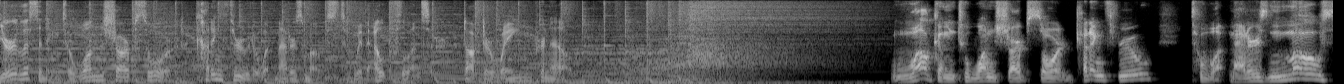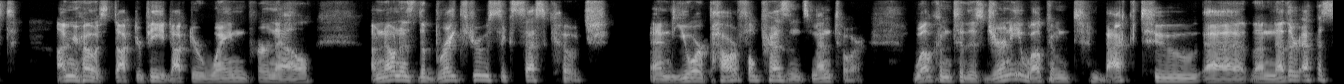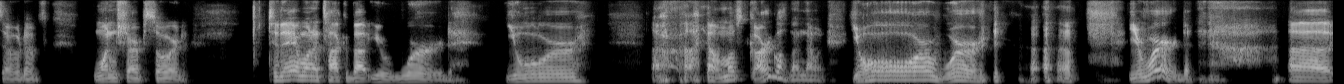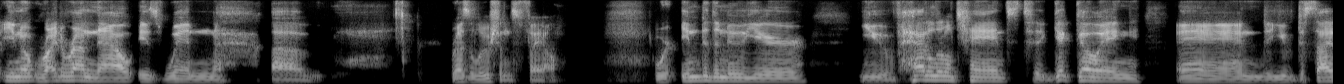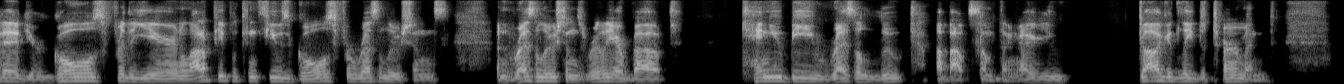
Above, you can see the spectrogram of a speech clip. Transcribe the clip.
You're listening to One Sharp Sword, cutting through to what matters most with Outfluencer, Dr. Wayne Pernell. Welcome to One Sharp Sword, cutting through to what matters most. I'm your host, Dr. P, Dr. Wayne Pernell. I'm known as the Breakthrough Success Coach and your powerful presence mentor. Welcome to this journey. Welcome to, back to uh, another episode of One Sharp Sword. Today, I want to talk about your word. Your, I almost gargled on that one. Your word. your word. Uh, you know, right around now is when uh, resolutions fail. We're into the new year. You've had a little chance to get going and you've decided your goals for the year. And a lot of people confuse goals for resolutions. And resolutions really are about can you be resolute about something? Are you doggedly determined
